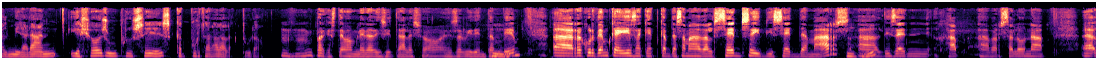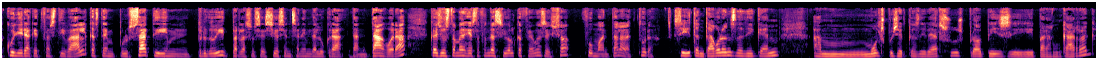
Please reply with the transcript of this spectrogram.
el miraran, i això és un procés que et portarà a la lectura. Uh -huh, perquè estem en l'era digital, això és evident també. Mm. Uh, recordem que és aquest cap de setmana del 16 i 17 de març. Uh -huh. El Design Hub a Barcelona uh, acollirà aquest festival, que està impulsat i produït per l'associació sense ànim de lucre Tantàgora, que justament aquesta fundació el que feu és això, fomentar la lectura. Sí, Tantàgora ens dediquem a molts projectes diversos, propis i per encàrrec,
